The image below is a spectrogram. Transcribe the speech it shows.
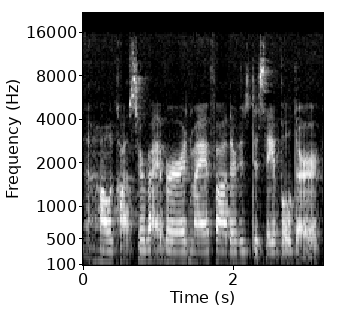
a, Holocaust survivor, and my father, who's disabled, are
